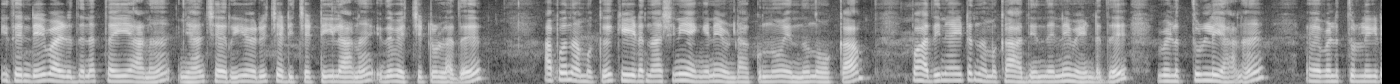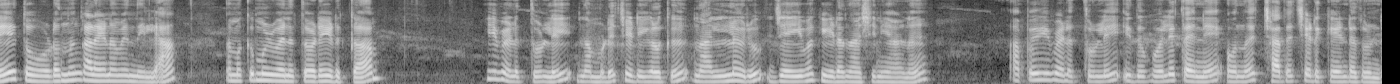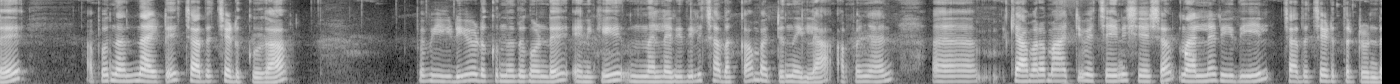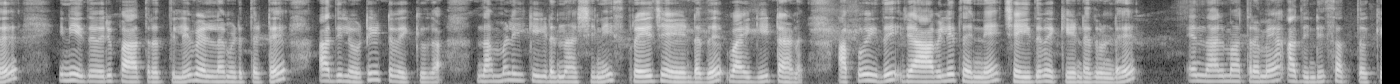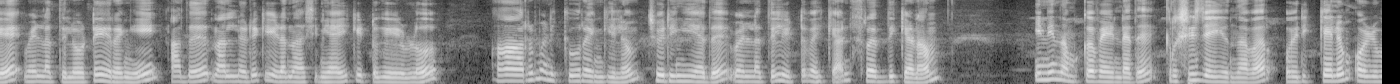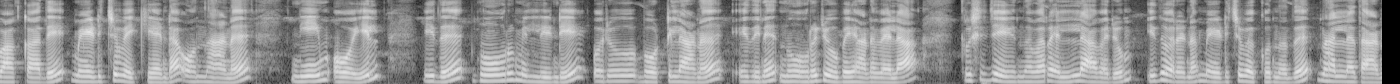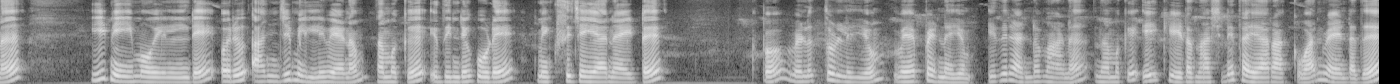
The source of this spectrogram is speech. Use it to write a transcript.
ഇതെന്റെ വഴുതന തൈയാണ് ഞാൻ ചെറിയൊരു ചെടിച്ചട്ടിയിലാണ് ഇത് വെച്ചിട്ടുള്ളത്. അപ്പോൾ നമുക്ക് കീടനാശിനി എങ്ങനെ ഉണ്ടാക്കുന്നു എന്ന് നോക്കാം. അപ്പോൾ അതിനായിട്ട് നമുക്ക് ആദ്യം തന്നെ വേണ്ടത് വെളുത്തുള്ളിയാണ്. വെളുത്തുള്ളിയുടെ തോടൊന്നും കളയണമെന്നില്ല. നമുക്ക് മുഴുവനത്തോടെ എടുക്കാം. ഈ വെളുത്തുള്ളി നമ്മുടെ ചെടികൾക്ക് നല്ലൊരു ജൈവ കീടനാശിനിയാണ്. അപ്പോൾ ഈ വെളുത്തുള്ളി ഇതുപോലെ തന്നെ ഒന്ന് ചതച്ചെടുക്കേണ്ടതുണ്ട്. അപ്പോൾ നന്നായിട്ട് ചതച്ചെടുക്കുക. ഇപ്പോൾ വീഡിയോ എടുക്കുന്നത് കൊണ്ട് എനിക്ക് നല്ല രീതിയിൽ ചതക്കാൻ പറ്റുന്നില്ല. അപ്പം ഞാൻ ക്യാമറ മാറ്റി വെച്ചതിന് ശേഷം നല്ല രീതിയിൽ ചതച്ചെടുത്തിട്ടുണ്ട്. ഇനി ഇത് ഒരു പാത്രത്തിൽ വെള്ളമെടുത്തിട്ട് അതിലോട്ട് ഇട്ട് വയ്ക്കുക നമ്മൾ ഈ കീടനാശിനി സ്പ്രേ ചെയ്യേണ്ടത് വൈകിട്ടാണ്. അപ്പോൾ ഇത് രാവിലെ തന്നെ ചെയ്ത് വെക്കേണ്ടതുണ്ട്. എന്നാൽ മാത്രമേ അതിന്റെ സത്തൊക്കെ വെള്ളത്തിലോട്ട് ഇറങ്ങി അത് നല്ലൊരു കീടനാശിനിയായി കിട്ടുകയുള്ളൂ. ആറ് മണിക്കൂറെങ്കിലും ചുരുങ്ങിയത് വെള്ളത്തിൽ ഇട്ട് വയ്ക്കാൻ ശ്രദ്ധിക്കണം. ഇനി നമുക്ക് വേണ്ടത് കൃഷി ചെയ്യുന്നവർ ഒരിക്കലും ഒഴിവാക്കാതെ മേടിച്ചു വയ്ക്കേണ്ട ഒന്നാണ് നീം ഓയിൽ. ഇത് നൂറ് മില്ലിന്റെ ഒരു ബോട്ടിലാണ്. ഇതിന് നൂറ് രൂപയാണ് വില. കൃഷി ചെയ്യുന്നവർ എല്ലാവരും ഇതൊരെണ്ണം മേടിച്ചു വെക്കുന്നത് നല്ലതാണ്. ഈ നെയ്മ് ഓയിലിന്റെ ഒരു അഞ്ച് മില്ലി വേണം നമുക്ക് ഇതിന്റെ കൂടെ മിക്സ് ചെയ്യാനായിട്ട്. അപ്പോൾ വെളുത്തുള്ളിയും വേപ്പെണ്ണയും. ഇത് രണ്ടുമാണ് നമുക്ക് ഈ കീടനാശിനി തയ്യാറാക്കുവാൻ വേണ്ടത്.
